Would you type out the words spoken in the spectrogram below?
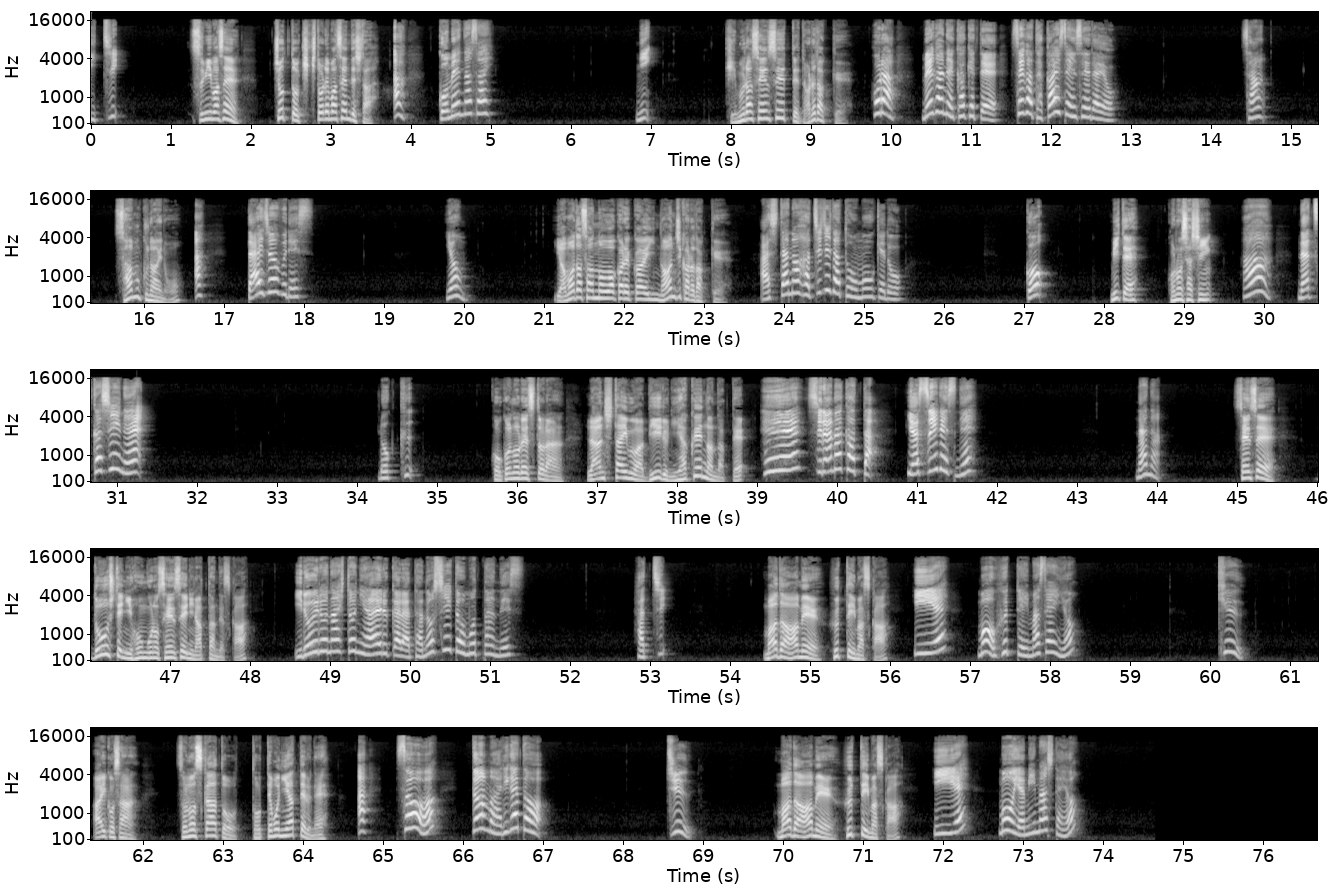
1。すみません。ちょっと聞き取れませんでした。あ、ごめんなさい。2。木村先生って誰だっけ？ほら、メガネかけて背が高い先生だよ。3。寒くないの？あ、大丈夫です。4。山田さんのお別れ会何時からだっけ？明日の8時だと思うけど。5。見て、この写真。ああ、懐かしいね。6。ここのレストラン、ランチタイムはビール200円なんだって。へえ、知らなかった。安いですね。7。先生、どうして日本語の先生になったんですか？いろいろな人に会えるから楽しいと思ったんです。8。まだ雨降っていますか？いいえ、もう降っていませんよ。9。愛子さん、そのスカートとっても似合ってるね。あ、そう？どうもありがとう。10。まだ雨降っていますか？いいえ、もうやみましたよ。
